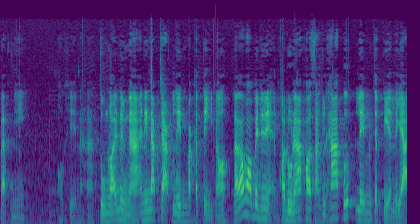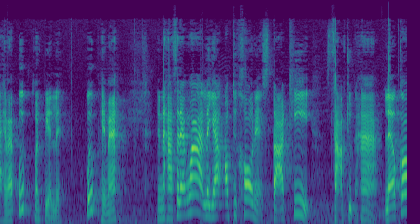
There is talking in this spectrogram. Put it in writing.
แบบนี้โอเคนะฮะซูมร้อยหนึ่งนะฮะอันนี้นับจากเลนปกติเนาะแล้วก็พอเป็นเนี่ยพอดูนะพอ 3.5ปุ๊บเลนมันจะเปลี่ยนระยะเห็นไหมปุ๊บมันเปลี่ยนเลยปุ๊บเห็นไหมเนี่ยนะฮะแสดงว่าระยะออปติคอลเนี่ยสตาร์ทที่ 3.5 แล้วก็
